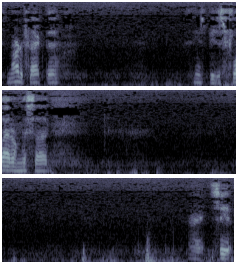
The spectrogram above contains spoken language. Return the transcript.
It's an artifact though. Seems to be just flat on this side. Alright, see it.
